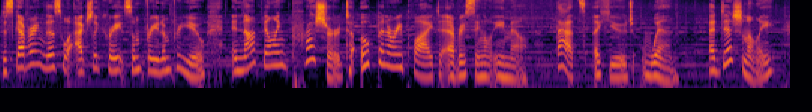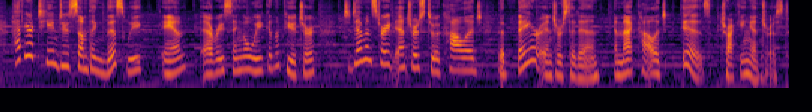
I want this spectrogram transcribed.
Discovering this will actually create some freedom for you in not feeling pressured to open a reply to every single email. That's a huge win. Additionally, have your teen do something this week and every single week in the future to demonstrate interest to a college that they are interested in, and that college is tracking interest.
